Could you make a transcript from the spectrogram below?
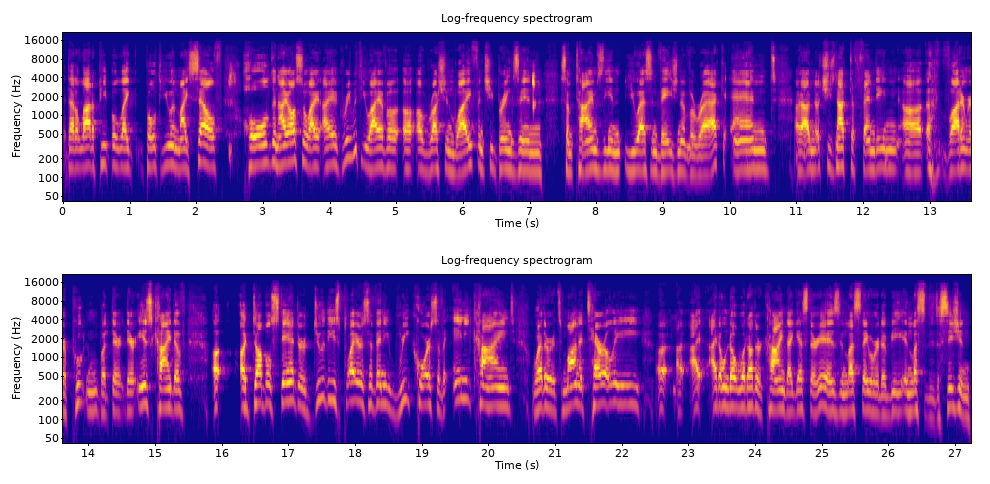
that a lot of people like both you and myself hold. And I also I, I agree with you. I have a, a, a, Russian wife, and she brings in sometimes the U.S. invasion of Iraq, and uh, not, she's not defending uh, Vladimir Putin, but there there is kind of a, a double standard? Do these players have any recourse of any kind, whether it's monetarily? Uh, I, I don't know what other kind I guess there is, unless they were to be, unless the decision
